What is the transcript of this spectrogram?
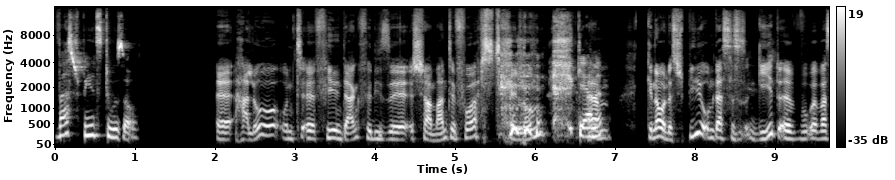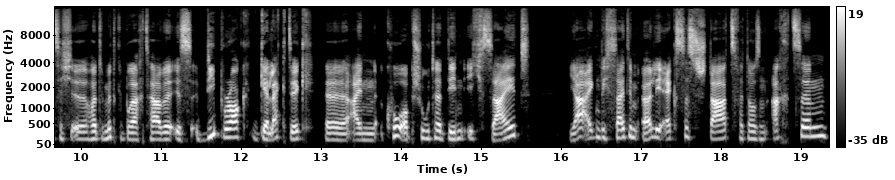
Was spielst du so? Äh, hallo und äh, vielen Dank für diese charmante Vorstellung. Gerne. Ähm, genau, das Spiel, um das es geht, äh, wo, was ich äh, heute mitgebracht habe, ist Deep Rock Galactic, äh, ein Koop-Shooter, den ich seit, ja, eigentlich seit dem Early Access Start 2018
